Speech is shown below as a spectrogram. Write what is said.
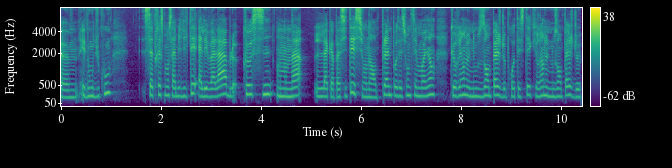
et donc, du coup, cette responsabilité, elle est valable que si on en a la capacité, si on est en pleine possession de ces moyens, que rien ne nous empêche de protester, que rien ne nous empêche de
